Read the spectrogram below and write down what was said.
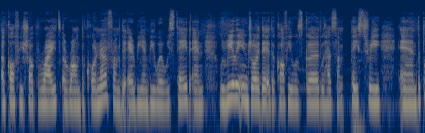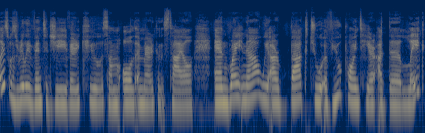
a coffee shop right around the corner from the Airbnb where we stayed, and we really enjoyed it. The coffee was good. We had some pastry, and the place was really vintagey, very cute, some old American style. And right now we are back to a viewpoint here at the lake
